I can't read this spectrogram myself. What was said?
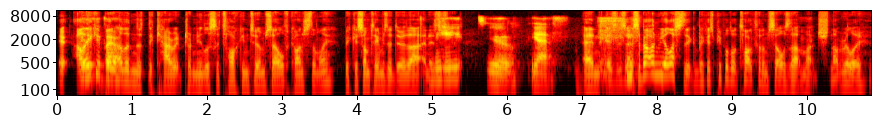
it, I like it better than the, the character needlessly talking to himself constantly because sometimes they do that and it's Me too. Yes. and it's, it's, it's a bit unrealistic because people don't talk to themselves that much. Not really.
